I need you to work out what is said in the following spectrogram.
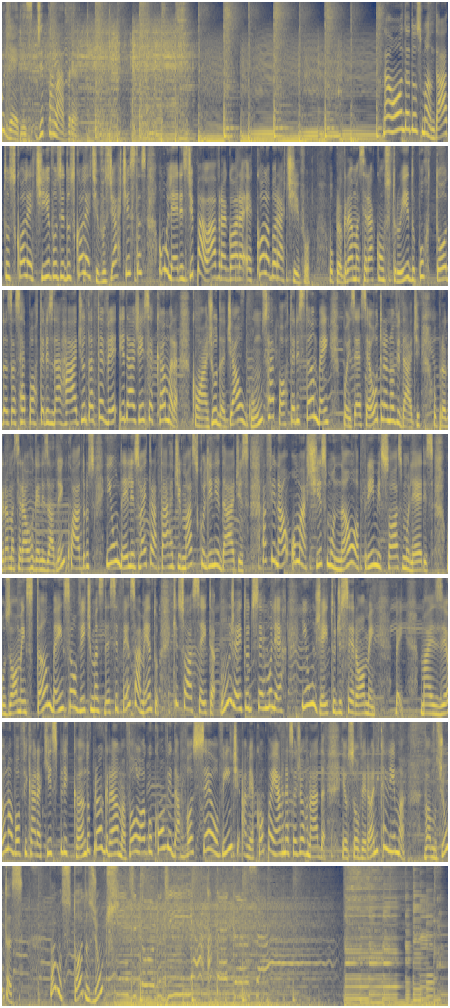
Mulheres de Palavra. Na onda dos mandatos coletivos e dos coletivos de artistas, o Mulheres de Palavra agora é colaborativo. O programa será construído por todas as repórteres da rádio, da TV e da agência Câmara, com a ajuda de alguns repórteres também, pois essa é outra novidade. O programa será organizado em quadros e um deles vai tratar de masculinidades. Afinal, o machismo não oprime só as mulheres. Os homens também são vítimas desse pensamento que só aceita um jeito de ser mulher e um jeito de ser homem. Bem, mas eu não vou ficar aqui explicando o programa. Vou logo convidar você, ouvinte, a me acompanhar nessa jornada. Eu sou Verônica Lima. Vamos juntas? Vamos todos juntos?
